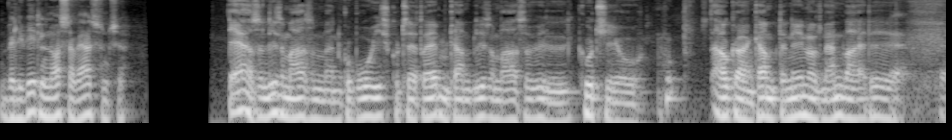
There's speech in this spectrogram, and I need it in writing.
vel i virkeligheden også har været, synes jeg. Ja, altså lige så meget som man kunne bruge Isco til at dræbe en kamp, lige så meget så ville Gucci jo afgøre en kamp den ene eller den anden vej. Det, ja, ja.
